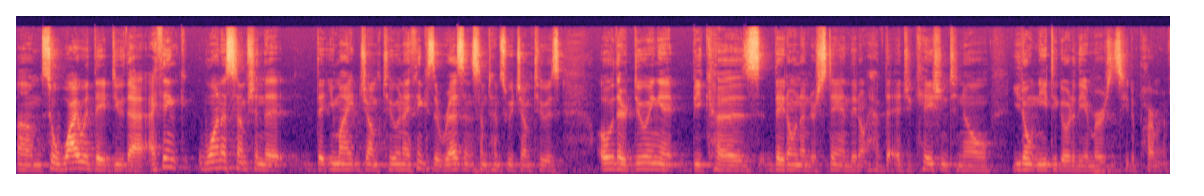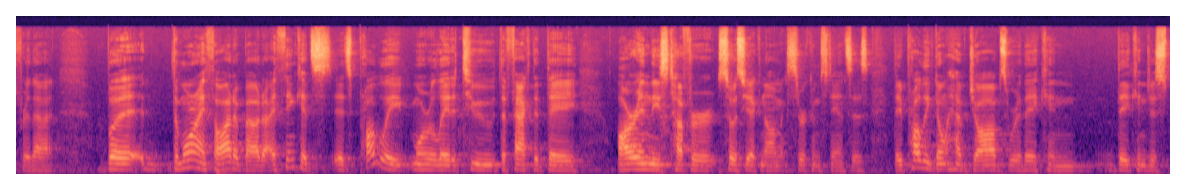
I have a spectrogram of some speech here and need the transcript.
Um, so why would they do that? I think one assumption that, that you might jump to, and I think as a resident sometimes we jump to, is, oh, they're doing it because they don't understand. They don't have the education to know you don't need to go to the emergency department for that. But the more I thought about it, I think it's, it's probably more related to the fact that they are in these tougher socioeconomic circumstances. They probably don't have jobs where they can, they can just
